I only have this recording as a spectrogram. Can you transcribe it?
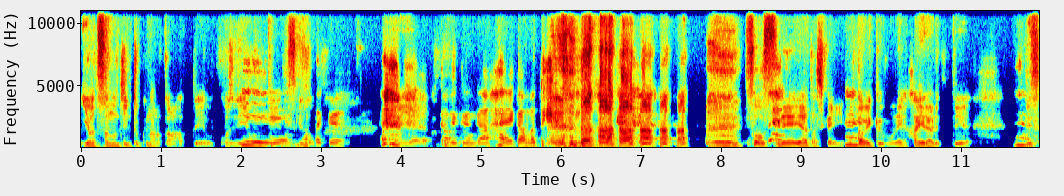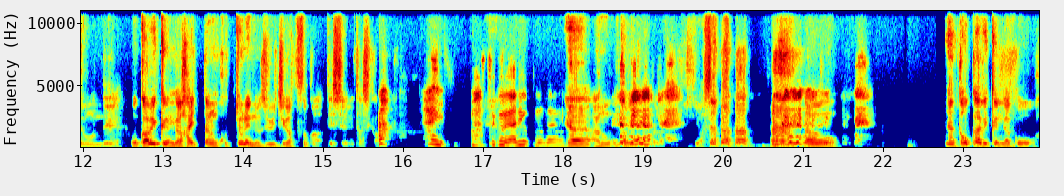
岩田さんの人徳なのかなって個人的に思ってるんですけど。いやいや岡部君が、はい、頑張ってくれてます。そうですね。いや、確かにはい岡部君もね、入られてですもんね。岡部君が入ったのこ去年の11月とかでしたよね、確か。はい、あ、すごい、ありがとうございます。いや、あの、岡部君から聞きました。あの、なんか岡部君がこう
